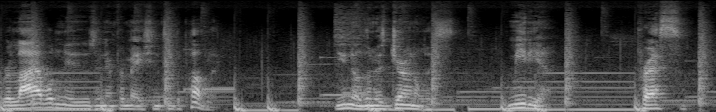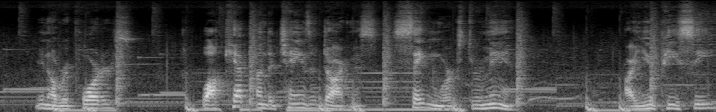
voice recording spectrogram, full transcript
reliable news and information to the public. You know them as journalists, media, press, you know, reporters. While kept under chains of darkness, Satan works through men. Are you PC?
